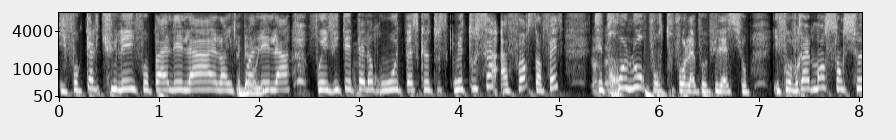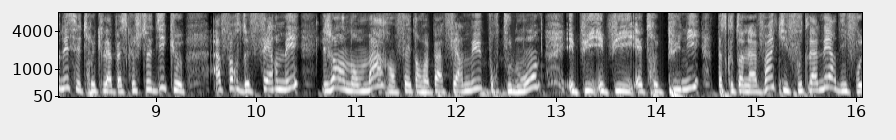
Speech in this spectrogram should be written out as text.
il faut calculer, il faut pas aller là, alors il faut Eh ben aller oui. là, faut éviter telle route parce que tout, mais tout ça, à force, en fait, c'est trop lourd pour tout- pour la population. Il faut vraiment sanctionner ces trucs-là parce que je te dis que à force de fermer, les gens en ont marre. En fait, on va pas fermer pour tout le monde et puis et puis être puni parce que t'en as 20 qui foutent la merde. Il faut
